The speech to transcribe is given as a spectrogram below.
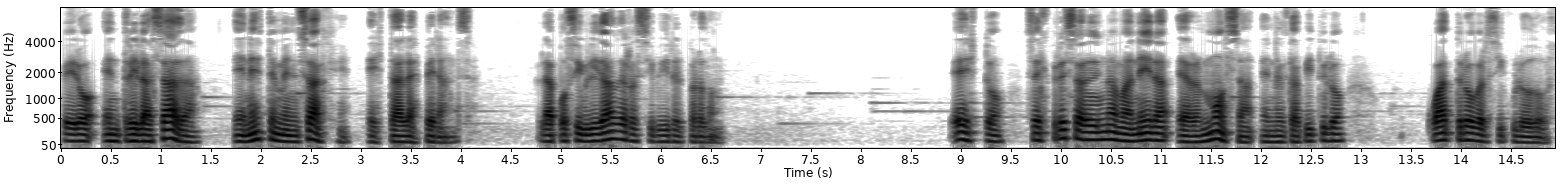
Pero entrelazada en este mensaje está la esperanza, la posibilidad de recibir el perdón. Esto se expresa de una manera hermosa en el capítulo 4, versículo 2.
